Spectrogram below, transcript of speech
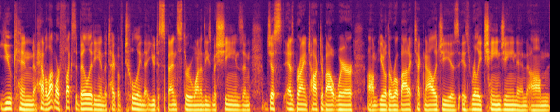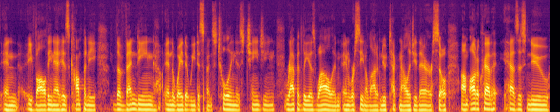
you can have a lot more flexibility in the type of tooling that you dispense through one of these machines. And just as Brian talked about, where um, you know the robotic technology is is really changing and um, and evolving at his company, the vending and the way that we dispense tooling is changing rapidly as well. And, and we're seeing a lot of new technology there. So um, AutoCrib has this new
